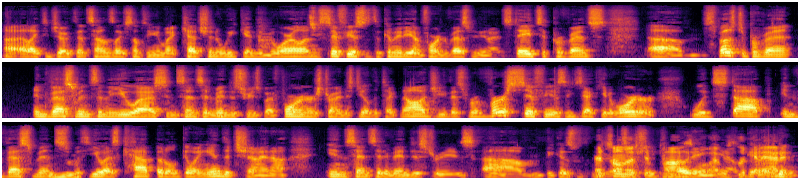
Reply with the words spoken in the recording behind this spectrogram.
uh, I like to joke that sounds like something you might catch in a weekend in New Orleans. CFIUS is the Committee on Foreign Investment in the United States. It prevents, um, supposed to prevent investments in the U.S. in sensitive industries by foreigners trying to steal the technology. This reverse CFIUS executive order would stop investments mm-hmm. with U.S. capital going into China in sensitive industries um, because that's almost impossible. I was know, looking at it.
